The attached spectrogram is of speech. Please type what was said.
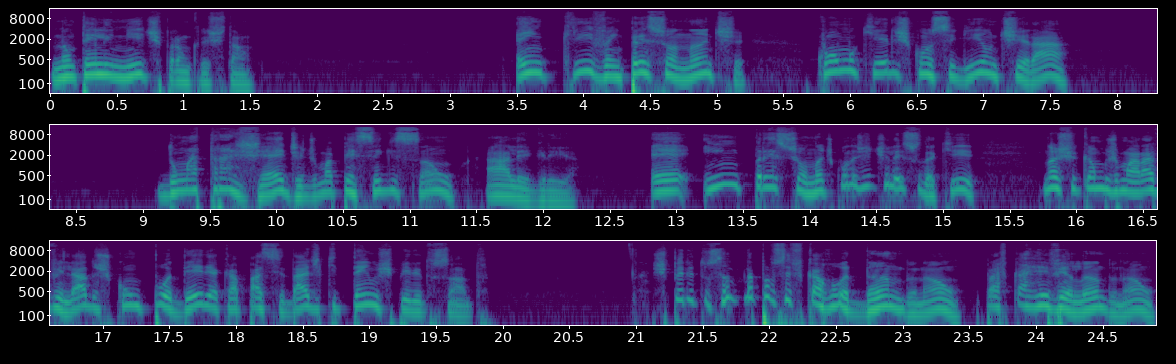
Não tem limite para um cristão. É incrível, é impressionante como que eles conseguiam tirar de uma tragédia, de uma perseguição, a alegria. É impressionante. Quando a gente lê isso daqui, nós ficamos maravilhados com o poder e a capacidade que tem o Espírito Santo. O Espírito Santo não é para você ficar rodando, não, para ficar revelando, não.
